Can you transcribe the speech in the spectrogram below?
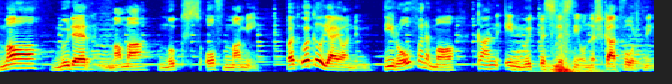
Ma, moeder, mamma, moeks of mammy. Wat ook al jy haar noem, die rol van 'n ma kan en moet beslis nie onderskat word nie.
